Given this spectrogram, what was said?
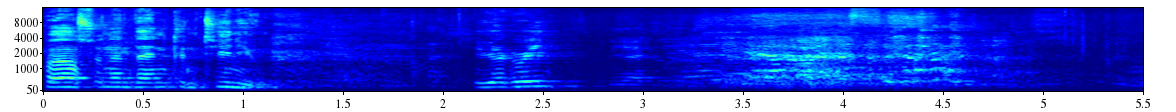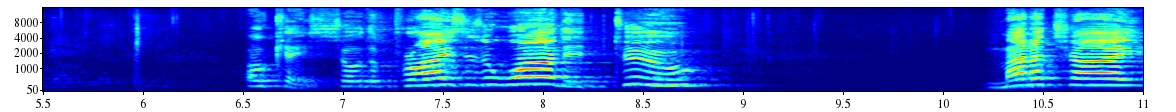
person and then continue. Do you agree? Okay, so the prize is awarded to Manachai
